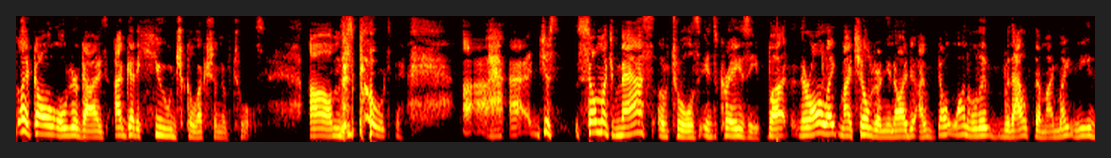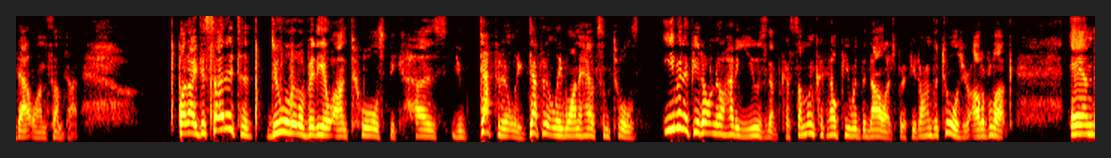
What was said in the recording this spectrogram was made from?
like all older guys, I've got a huge collection of tools. Um, this boat, uh, uh, just so much mass of tools, it's crazy. But they're all like my children, you know, I, do, I don't want to live without them. I might need that one sometime. But I decided to do a little video on tools because you definitely, definitely want to have some tools even if you don't know how to use them, because someone could help you with the knowledge, but if you don't have the tools, you're out of luck. And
